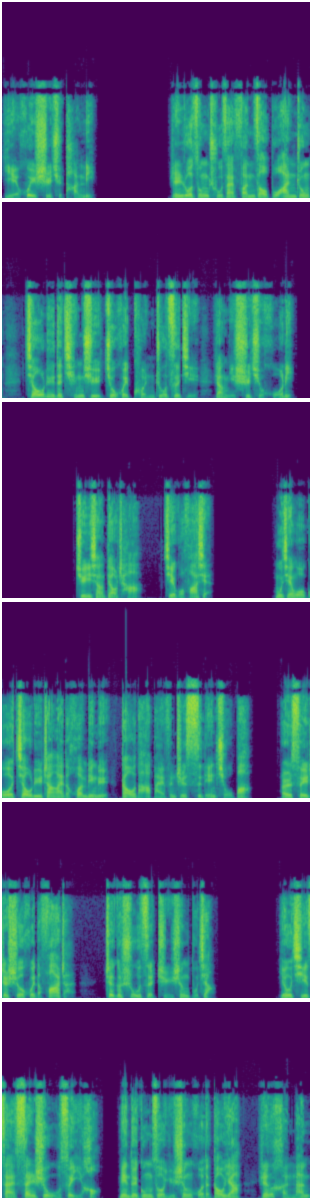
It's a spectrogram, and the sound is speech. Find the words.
也会失去弹力。人若总处在烦躁不安中，焦虑的情绪就会捆住自己，让你失去活力。”据一项调查结果发现，目前我国焦虑障碍的患病率高达百分之四点九八，而随着社会的发展，这个数字只升不降。尤其在三十五岁以后，面对工作与生活的高压，人很难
